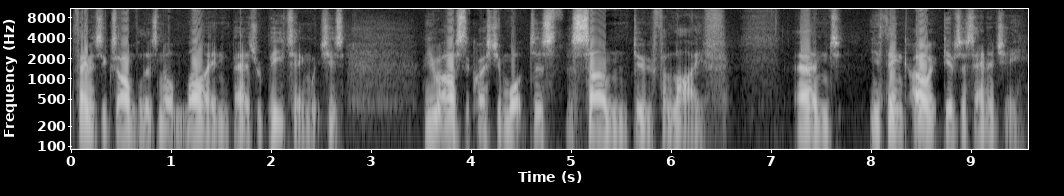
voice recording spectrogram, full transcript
famous example that's not mine bears repeating, which is you ask the question, what does the sun do for life? And you think, oh, it gives us energy.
